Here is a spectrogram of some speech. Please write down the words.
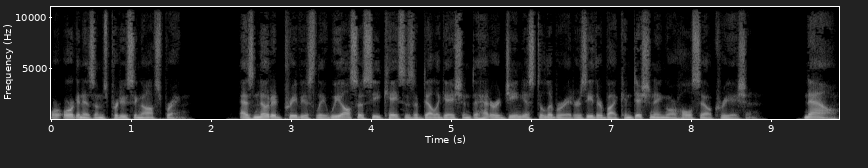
or organisms producing offspring. As noted previously, we also see cases of delegation to heterogeneous deliberators either by conditioning or wholesale creation. Now,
